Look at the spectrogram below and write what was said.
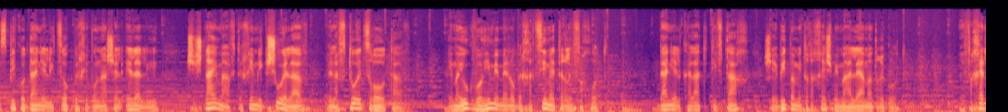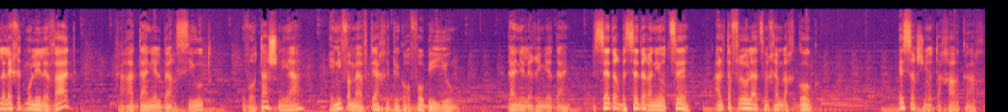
הספיק עוד דניאל לצעוק בכיוונה של אלעלי, כששניים מאבטחים ניגשו אליו ולפתו את זרועותיו. הם היו גבוהים ממנו בחצי מטר לפחות. דניאל קלט את יפתח, שהביט במתרחש ממעלה המדרגות. מפחד ללכת מולי לבד? קרא דניאל בארסיות, ובאותה שנייה הניף המאבטח את אגרופו באיום. דניאל הרים ידיים. בסדר, בסדר, אני יוצא. אל תפריעו לעצמכם לחגוג. עשר שניות אחר כך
